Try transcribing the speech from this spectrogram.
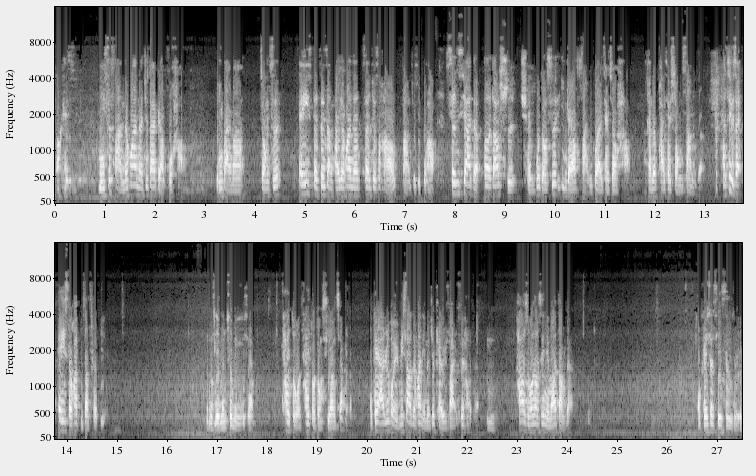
？OK，你是反的话呢，就代表不好，明白吗？总之。A 的这张牌的话呢，正就是好，反就是不好。剩下的二到十全部都是应该要反过来才叫好，它的牌才松上的。它只有在 A 的话比较特别。你们注明一下，太多太多东西要讲了。OK 啊，如果有 miss out 的话，你们就 carry five 是好的。嗯，还有什么东西你们要懂的？OK，先生这里。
